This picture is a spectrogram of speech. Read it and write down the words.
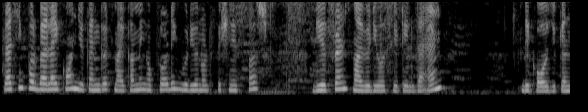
Pressing for bell icon you can get my coming uploading video notification is first. Dear friends my videos see till the end because you can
